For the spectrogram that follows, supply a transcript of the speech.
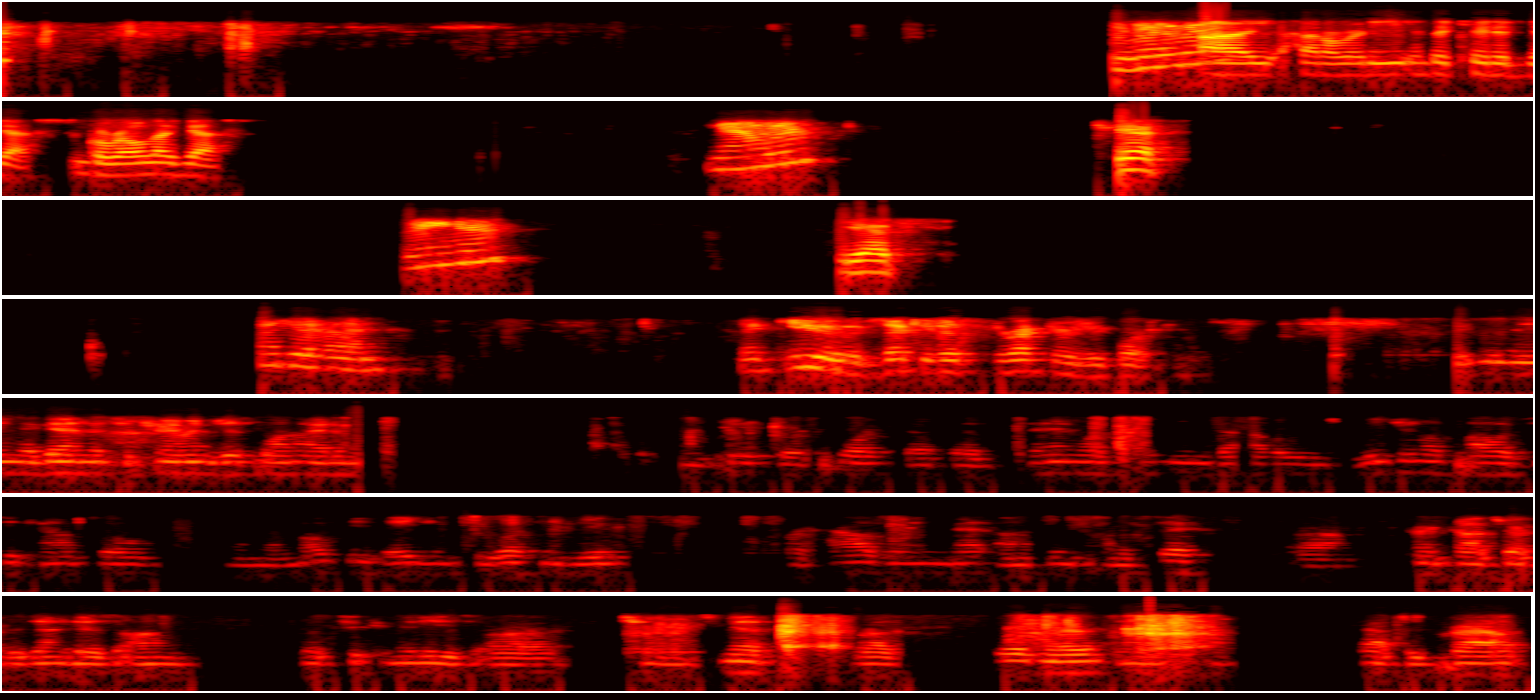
Gurrola? I had already indicated yes. Gurrola, yes. Mauer? Yes. Rayner? Yes. Thank you, everyone. Thank you. Executive Director's Report. Good evening again, Mr. Chairman, just one item. I'm pleased to report that the San Joaquin Valley Regional Policy Council and the multi-agency working group for housing met on June twenty-sixth. Um, Kern Cog's representatives on those two committees are Chairman Smith, Russ Scrivner, and Kathy Proud.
